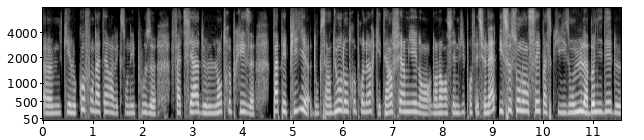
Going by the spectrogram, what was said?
euh, qui est le cofondateur avec son épouse Fatia de l'entreprise Papépille. Donc c'est un duo d'entrepreneurs qui étaient infirmiers dans, dans, leur ancienne vie professionnelle. Ils se sont lancés parce qu'ils ont eu la bonne idée de,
